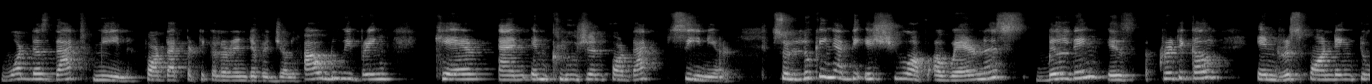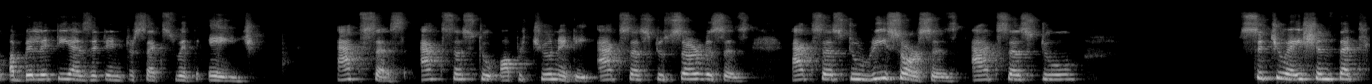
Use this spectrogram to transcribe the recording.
What does that mean for that particular individual? How do we bring care and inclusion for that senior? So, looking at the issue of awareness building is critical in responding to ability as it intersects with age. Access, access to opportunity, access to services, access to resources, access to situations that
